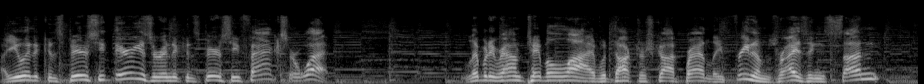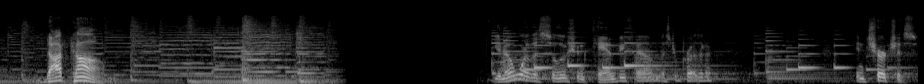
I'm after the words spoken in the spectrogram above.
Are you into conspiracy theories or into conspiracy facts or what? Liberty Roundtable Live with Dr. Scott Bradley, freedomsrisingsun.com. You know where the solution can be found, Mr. President? In churches,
